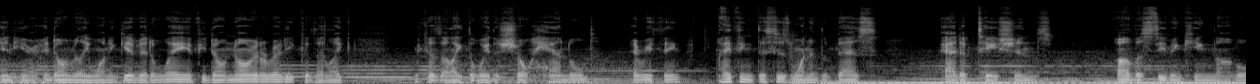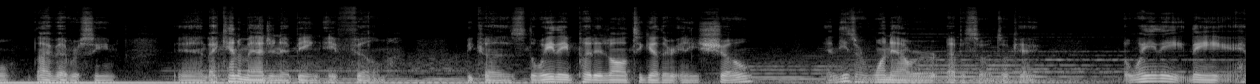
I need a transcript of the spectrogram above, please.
in here. I don't really want to give it away if you don't know it already, because I like because I like the way the show handled everything. I think this is one of the best adaptations of a Stephen King novel I've ever seen. And I can't imagine it being a film because the way they put it all together in a show, and these are one hour episodes, okay? The way they, they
